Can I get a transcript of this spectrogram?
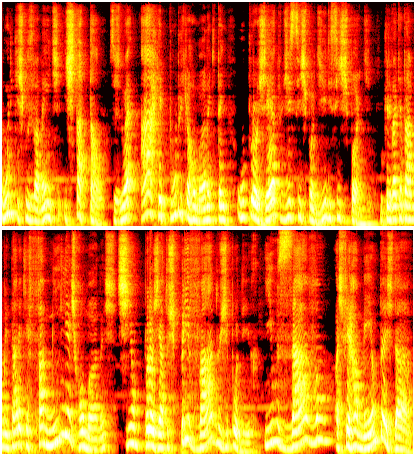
único e exclusivamente estatal. Ou seja, não é a República Romana que tem o projeto de se expandir e se expande. O que ele vai tentar argumentar é que famílias romanas tinham projetos privados de poder e usavam as ferramentas da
